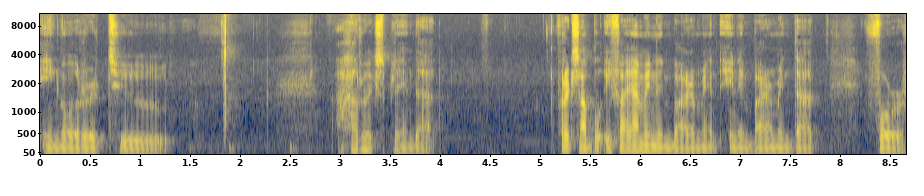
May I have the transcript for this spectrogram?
in order to how to explain that? For example if i am in an environment in an environment that for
